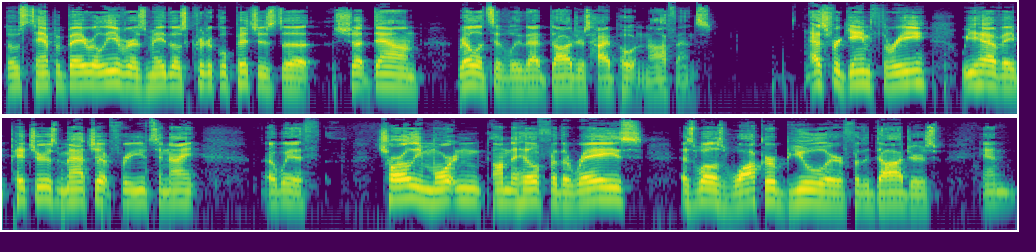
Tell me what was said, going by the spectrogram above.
those Tampa Bay relievers made those critical pitches to shut down relatively that Dodgers high potent offense. As for game three, we have a pitchers matchup for you tonight uh, with Charlie Morton on the hill for the Rays, as well as Walker Buehler for the Dodgers. And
